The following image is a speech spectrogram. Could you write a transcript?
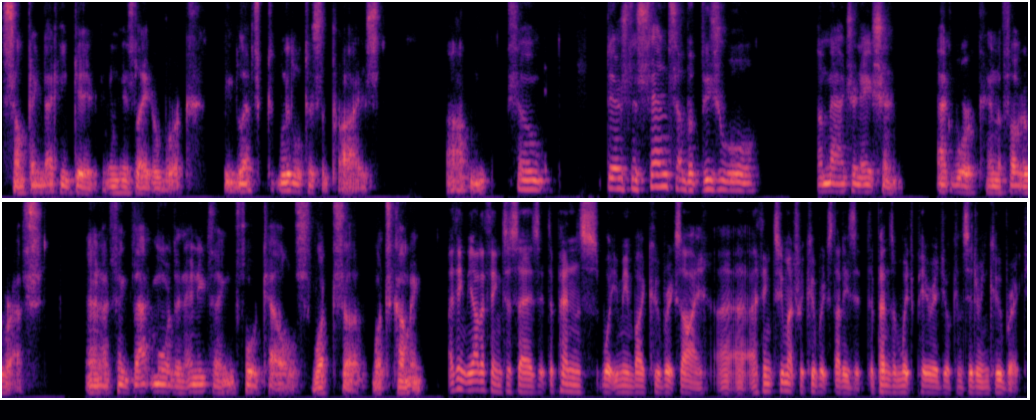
something that he did in his later work. He left little to surprise. Um, so there's the sense of a visual imagination at work in the photographs. And I think that more than anything foretells what's uh, what's coming. I think the other thing to say is it depends what you mean by Kubrick's eye. Uh, I think too much with Kubrick studies, it depends on which period you're considering Kubrick.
